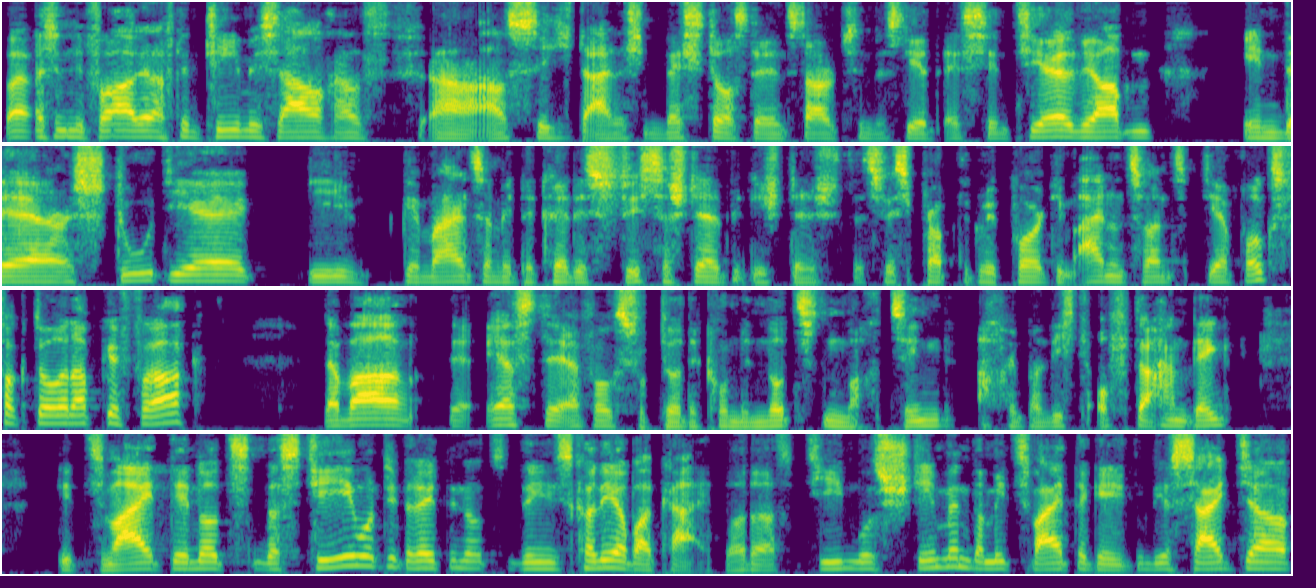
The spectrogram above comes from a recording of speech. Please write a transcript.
Also die Frage auf dem Team ist auch aus, äh, aus Sicht eines Investors, der in Startups investiert, essentiell. Wir haben in der Studie, die gemeinsam mit der Credit Suisse erstellt wird, der, Swiss Property Report im 21 die Erfolgsfaktoren abgefragt. Da war der erste Erfolgsfaktor der Kunde Nutzen, macht Sinn, auch wenn man nicht oft daran denkt. Die zweite nutzen das Team und die dritte nutzen die Skalierbarkeit, oder? Das Team muss stimmen, damit es weitergeht. Und ihr seid ja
